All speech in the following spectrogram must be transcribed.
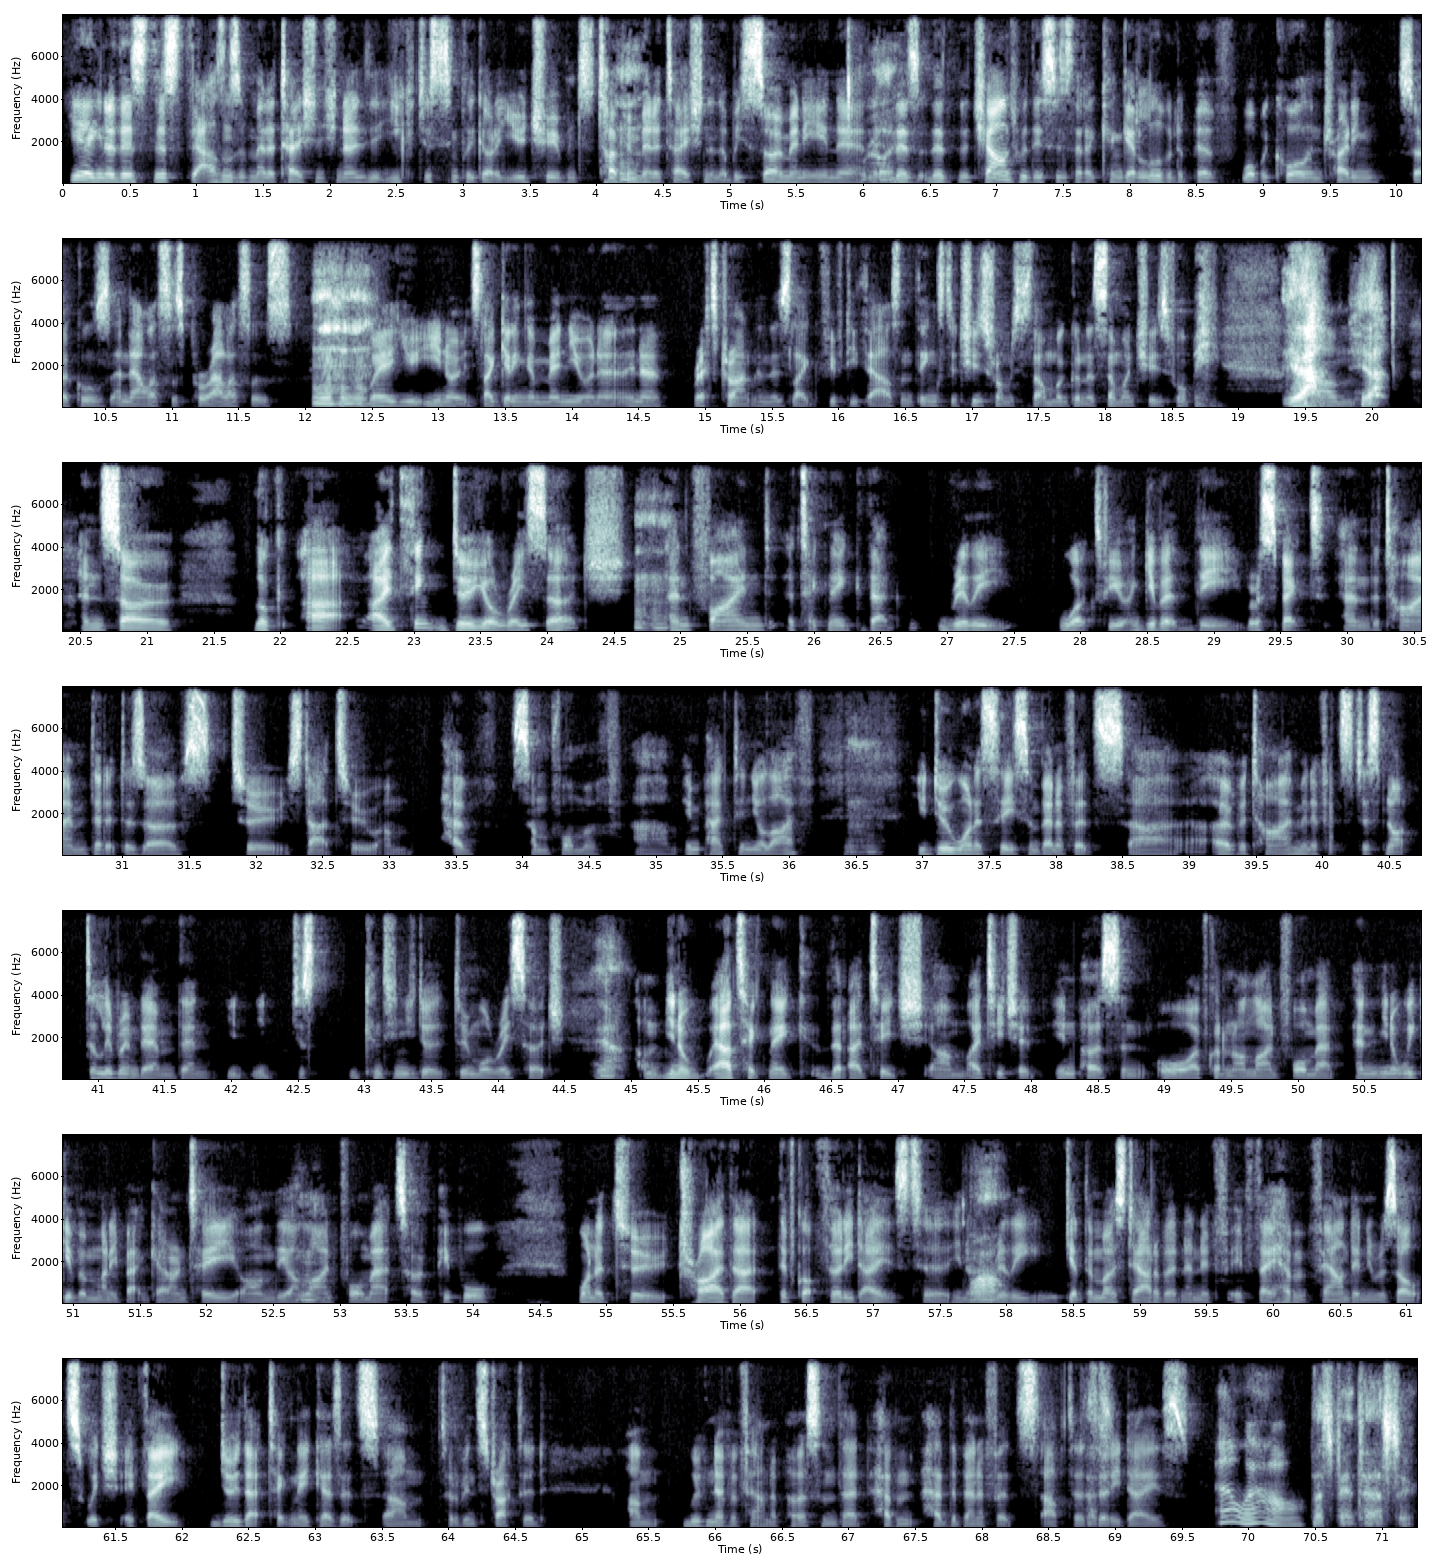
Yeah, you know, there's there's thousands of meditations. You know, you could just simply go to YouTube and type mm. in meditation, and there'll be so many in there. Really? There's the, the challenge with this is that it can get a little bit of what we call in trading circles analysis paralysis, mm-hmm. where you you know it's like getting a menu in a in a restaurant and there's like fifty thousand things to choose from. It's like, oh my goodness, someone choose for me. Yeah, um, yeah. And so, look, uh, I think do your research mm-hmm. and find a technique that really works for you and give it the respect and the time that it deserves to start to um, have some form of um, impact in your life. Mm-hmm. You do want to see some benefits uh, over time, and if it's just not delivering them, then you, you just continue to do more research. Yeah. Um, you know, our technique that I teach, um, I teach it in person or I've got an online format, and you know, we give a money back guarantee on the mm-hmm. online mm. format. So if people wanted to try that, they've got 30 days to, you know, wow. really get the most out of it. And if, if they haven't found any results, which if they do that technique as it's um, sort of instructed, um, we've never found a person that haven't had the benefits after that's, 30 days. Oh, wow. That's fantastic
